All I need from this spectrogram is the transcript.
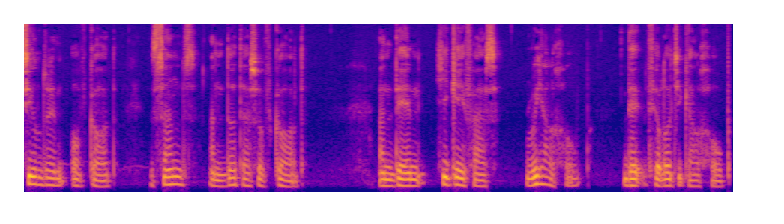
children of God, sons and daughters of God. And then He gave us real hope, the theological hope.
